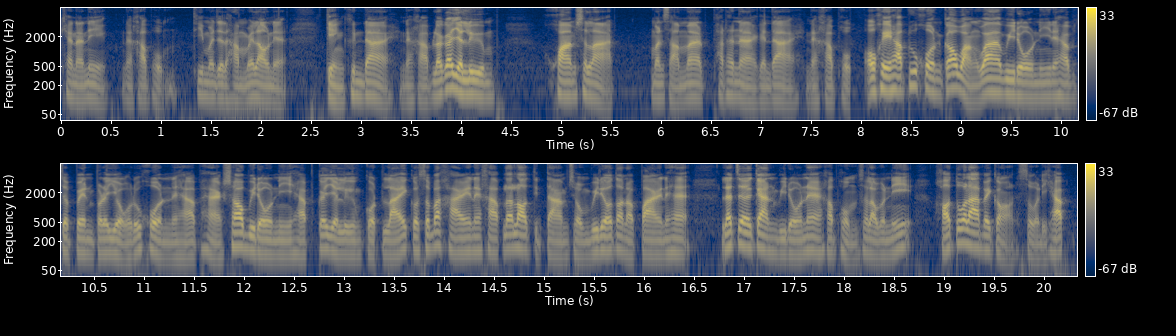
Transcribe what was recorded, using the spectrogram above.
แค่นั้นเองนะครับผมที่มันจะทำให้เราเนี่ยเก่งขึ้นได้นะครับ แล้วก็อย่าลืมความฉลาด มันสามารถพัฒนากันได้นะครับผมโอเคครับทุกคนก็หวังว่าวิดีโอนี้นะครับจะเป็นประโยชน์ทุกคนนะครับหากชอบวิดีโอนี้ครับก็อย่าลืมกดไลค์กดซับสไครต์นะครับแล้วรอติดตามชมวิดีโอตอนต่อไปนะฮะแล้วเจอกันวิดีโอหน้าครับผมสำหรับวันนี้ขอตัวลาไปก่อน สวัสดีครับ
